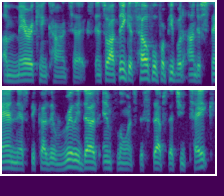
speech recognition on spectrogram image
American context. And so I think it's helpful for people to understand this because it really does influence the steps that you take.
